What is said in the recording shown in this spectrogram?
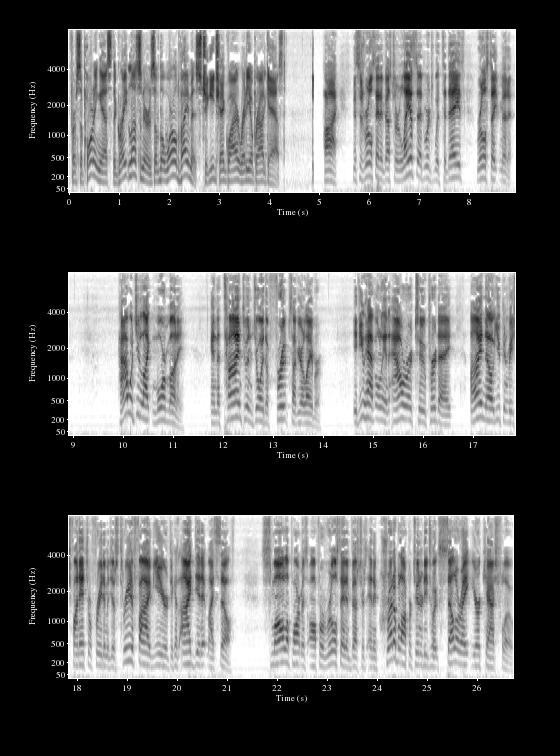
for supporting us, the great listeners of the world famous Jiggy Jaguar radio broadcast. Hi, this is real estate investor Lance Edwards with today's Real Estate Minute. How would you like more money and the time to enjoy the fruits of your labor? If you have only an hour or two per day, I know you can reach financial freedom in just three to five years because I did it myself. Small apartments offer real estate investors an incredible opportunity to accelerate your cash flow.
